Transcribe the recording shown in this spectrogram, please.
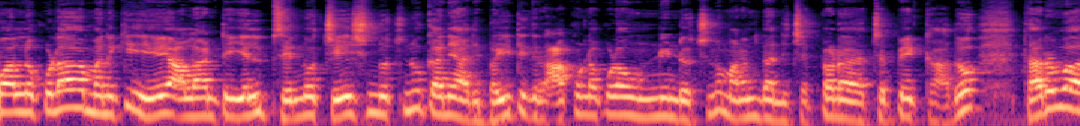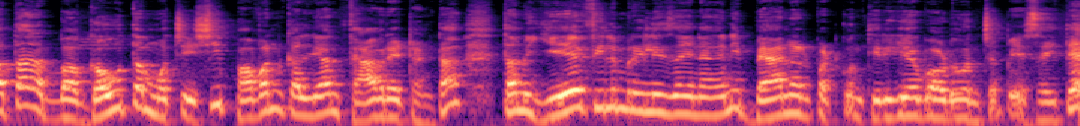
వాళ్ళు కూడా మనకి అలాంటి హెల్ప్స్ ఎన్నో చేసిండొచ్చును కానీ అది బయటికి రాకుండా కూడా ఉండిండొచ్చును. మనం దాన్ని చెప్పడ చెప్పే కాదు. తర్వాత గౌతమ్ వచ్చేసి పవన్ కళ్యాణ్ ఫేవరెట్ అంట. తను ఏ ఫిల్మ్ రిలీజ్ అయినా కానీ బ్యానర్ పట్టుకొని తిరిగేవాడు అని చెప్పేసి అయితే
